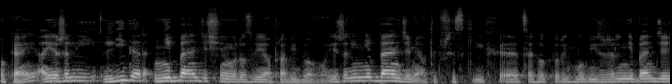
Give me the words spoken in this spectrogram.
Okej, a jeżeli lider nie będzie się rozwijał prawidłowo, jeżeli nie będzie miał tych wszystkich e, cech, o których mówisz, jeżeli nie będzie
